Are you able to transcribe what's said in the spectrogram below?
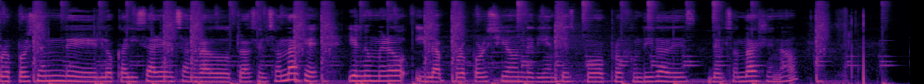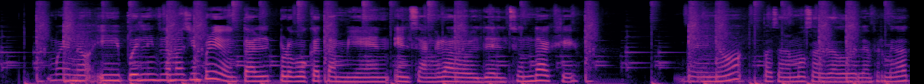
proporción de localizar el sangrado tras el sondaje y el número y la proporción de dientes por profundidades del sondaje, ¿no? Bueno, y pues la inflamación periodontal provoca también el sangrado del sondaje. Bueno, pasaremos al grado de la enfermedad.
